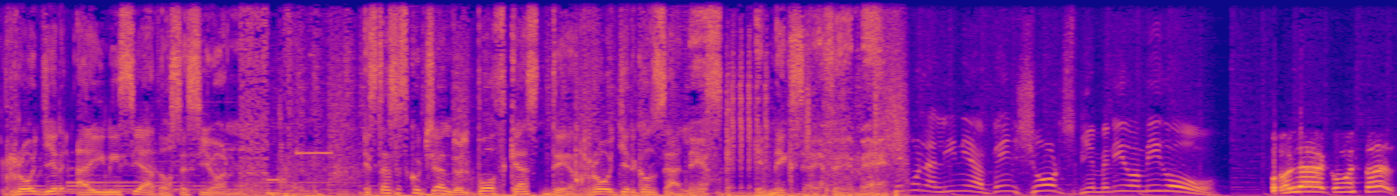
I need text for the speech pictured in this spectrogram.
Roger ha iniciado sesión. Estás escuchando el podcast de Roger González en Exa FM. Tengo en la línea Ben Shorts. Bienvenido, amigo. Hola, ¿cómo estás?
